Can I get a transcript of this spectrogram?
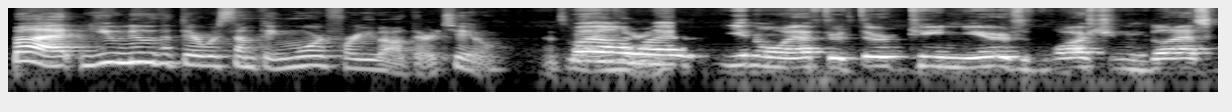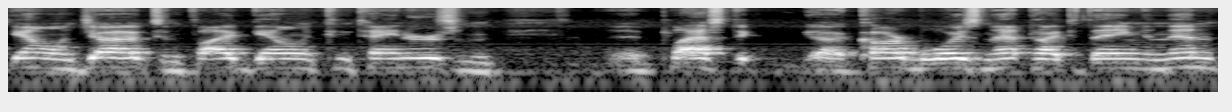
But you knew that there was something more for you out there too. well, uh, you know, after 13 years of washing glass gallon jugs and five gallon containers and uh, plastic uh, carboys and that type of thing, and then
